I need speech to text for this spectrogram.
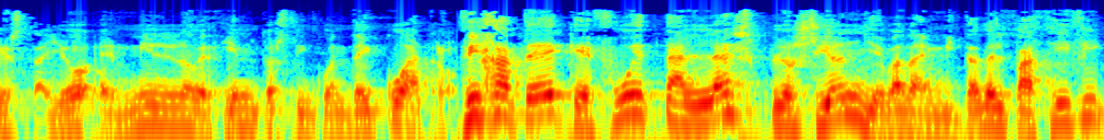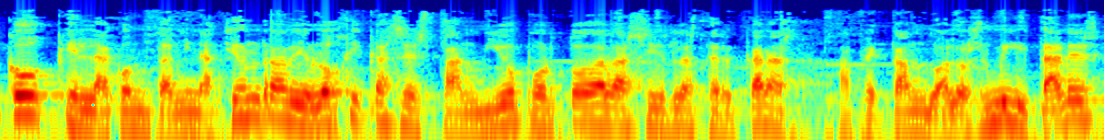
que estalló en 1954. Fíjate que fue tal la explosión llevada en mitad del Pacífico que la contaminación radiológica se expandió por todas las islas cercanas, afectando a los militares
